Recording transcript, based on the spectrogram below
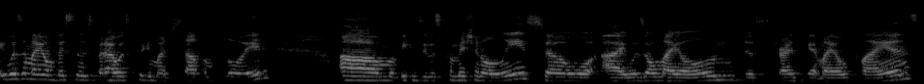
it wasn't my own business, but I was pretty much self employed um, because it was commission only. So I was on my own, just trying to get my own clients.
